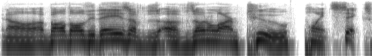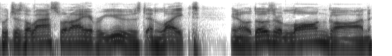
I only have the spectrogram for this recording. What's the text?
You know, of all, all the days of of Zone Alarm 2.6, which is the last one I ever used and liked, you know, those are long gone,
